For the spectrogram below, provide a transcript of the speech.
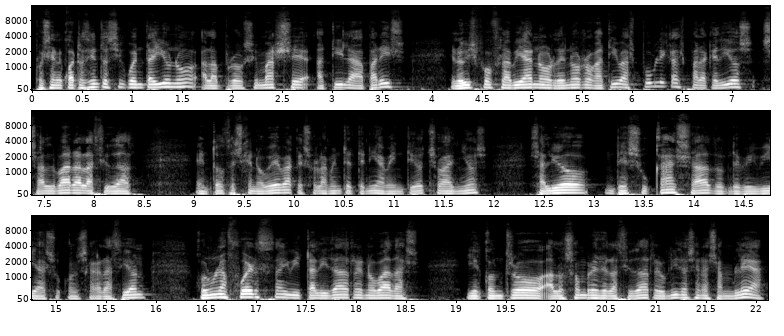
Pues en el 451, al aproximarse Atila a París, el obispo Flaviano ordenó rogativas públicas para que Dios salvara la ciudad. Entonces Genoveva, que solamente tenía veintiocho años, salió de su casa donde vivía su consagración con una fuerza y vitalidad renovadas y encontró a los hombres de la ciudad reunidos en asamblea,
